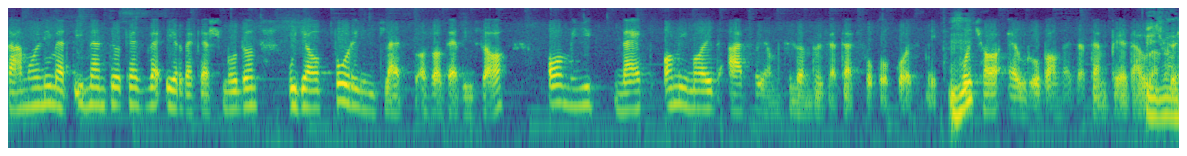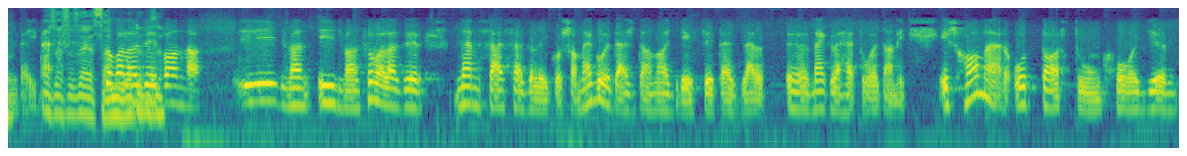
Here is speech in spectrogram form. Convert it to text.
számolni, mert innentől kezdve érdekes módon ugye a forint lesz az a deviza, aminek, ami majd árfolyam különbözetet fog okozni, uh-huh. hogyha euróban vezetem például így a könyveimet. Az az, szóval azért vannak, így van, így van. Szóval azért nem százszázalékos a megoldás, de a nagy részét ezzel ö, meg lehet oldani. És ha már ott tartunk, hogy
